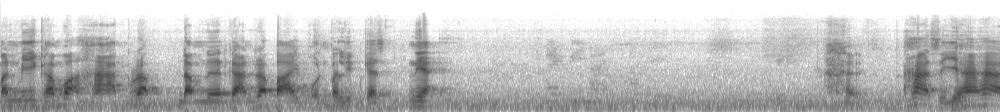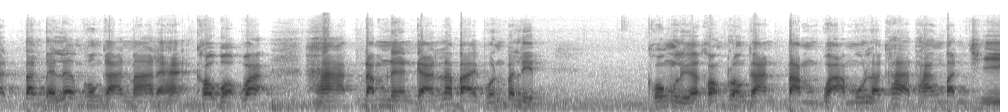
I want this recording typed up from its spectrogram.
มันมีคำว่าหากรับดำเนินการระบายผลผลิตแก๊สเนี่ยห้าสี่ห้าห้าตั้งแต่เริ่มโครงการมานะฮะเขาบอกว่าหากดำเนินการระบายผลผลิต คงเหลือของโครงการต่ำกว่ามูลค่าทางบัญชี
